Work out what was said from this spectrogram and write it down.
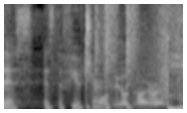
This is the future. Audio Direct.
